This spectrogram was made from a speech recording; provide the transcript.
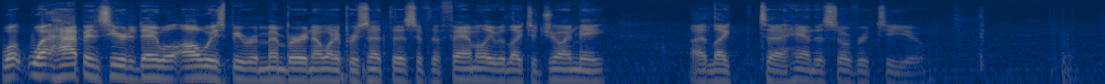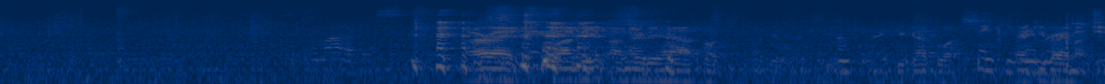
what, what happens here today will always be remembered, and I want to present this. If the family would like to join me, I'd like to hand this over to you. All right, well, on, be- on their behalf, I'll, I'll give it to you. Thank you, God bless. Thank you Thank you very much.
